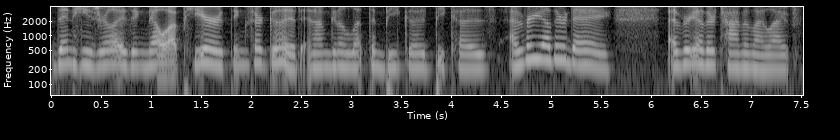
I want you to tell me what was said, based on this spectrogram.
then he's realizing, no, up here, things are good, and I'm going to let them be good because every other day, every other time in my life,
